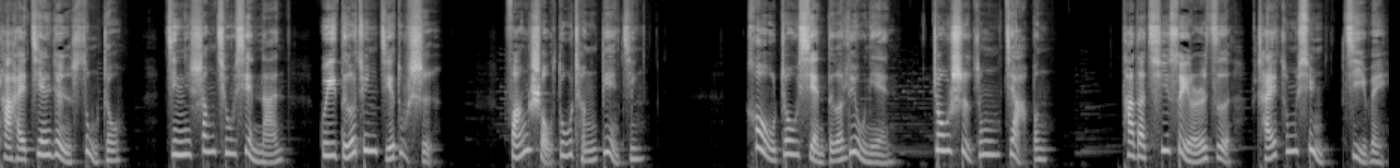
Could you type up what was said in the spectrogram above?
他还兼任宋州（今商丘县南）归德军节度使，防守都城汴京。后周显德六年，周世宗驾崩，他的七岁儿子柴宗训继位。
